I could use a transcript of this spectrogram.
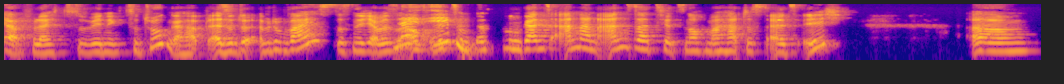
ja vielleicht zu wenig zu tun gehabt. Also du, aber du weißt es nicht, aber es ist auch witzig, eben. dass du einen ganz anderen Ansatz jetzt nochmal hattest als ich. Ähm,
